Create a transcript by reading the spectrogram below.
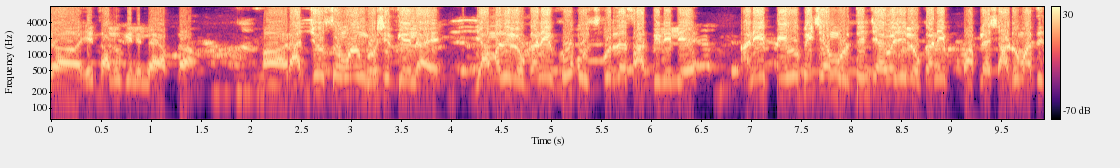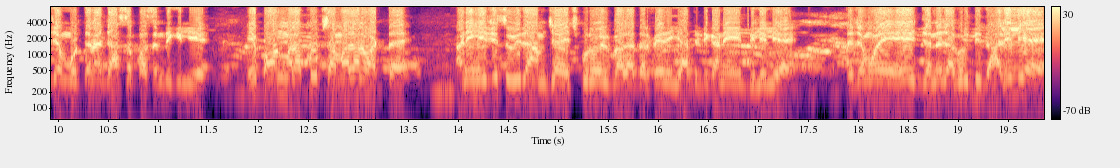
हे चालू केलेलं आहे आपला राज्योत्सव म्हणून घोषित केलेला आहे. यामध्ये लोकांनी खूप उत्स्फूर्त साथ दिलेली आहे. आणि पीओपीच्या मूर्तींच्या ऐवजी लोकांनी आपल्या शाडू मातीच्या मूर्त्यांना जास्त पसंती केली आहे. हे पाहून मला खूप समाधान वाटतंय. आणि ही जी सुविधा आमच्या एचपूर्व विभागातर्फे या ठिकाणी दिलेली आहे त्याच्यामुळे हे जनजागृती झालेली आहे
